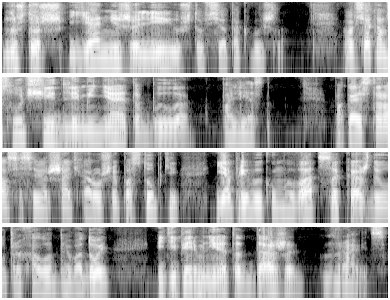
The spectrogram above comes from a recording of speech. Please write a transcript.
Ну что ж, я не жалею, что все так вышло. Во всяком случае, для меня это было полезно. Пока я старался совершать хорошие поступки, я привык умываться каждое утро холодной водой, и теперь мне это даже нравится.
